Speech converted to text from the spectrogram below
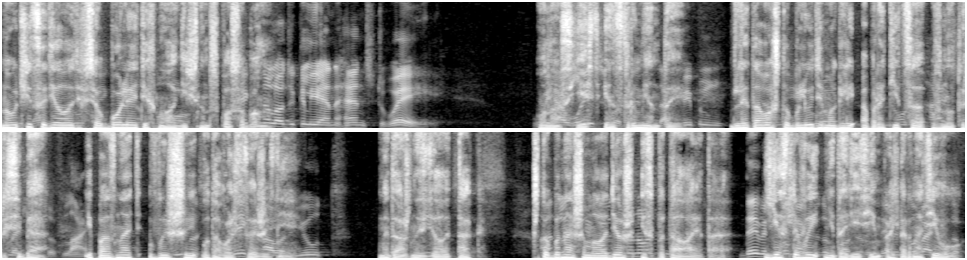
научиться делать все более технологичным способом. У нас есть инструменты для того, чтобы люди могли обратиться внутрь себя и познать высшие удовольствия жизни. Мы должны сделать так, чтобы наша молодежь испытала это. Если вы не дадите им альтернативу,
